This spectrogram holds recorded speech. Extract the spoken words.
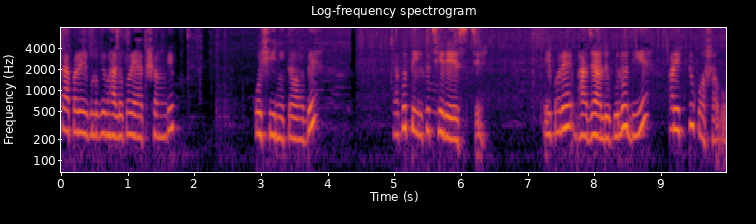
তারপরে এগুলোকে ভালো করে একসঙ্গে কষিয়ে নিতে হবে। দেখো তেলটা ছেড়ে এসছে। এরপরে ভাজা আলুগুলো দিয়ে আর একটু কষাবো।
